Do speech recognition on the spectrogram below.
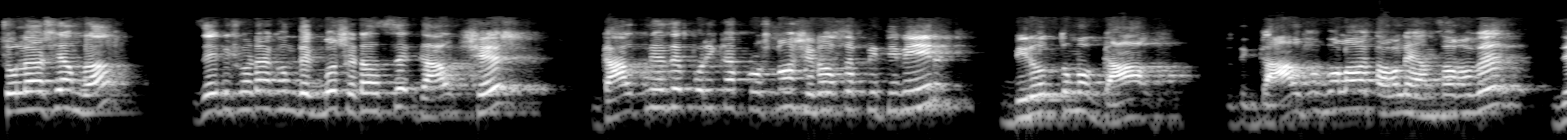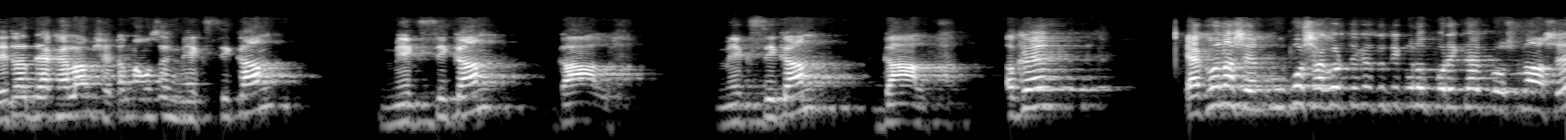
চলে আসি আমরা। যে বিষয়টা এখন দেখব সেটা হচ্ছে গাল্ফ শেষ। গাল্ফ নিয়ে যে পরীক্ষা প্রশ্ন, সেটা হচ্ছে পৃথিবীর বৃহত্তম গাল্ফ যদি গাল্ফ বলা হয়, তাহলে অ্যান্সার হবে যেটা দেখালাম, সেটার নাম হচ্ছে Mexican Mexican gulf Mexican gulf okay এখন আসেন, উপসাগর থেকে যদি কোনো পরীক্ষায় প্রশ্ন আসে,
